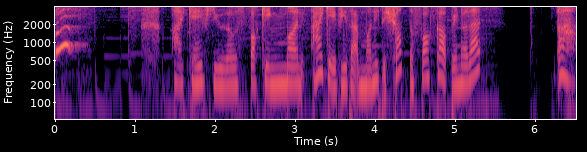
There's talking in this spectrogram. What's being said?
I gave you those fucking money. I gave you that money to shut the fuck up. You know that? Ah.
